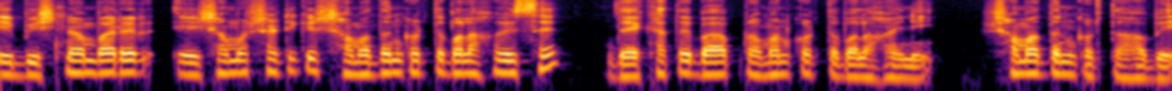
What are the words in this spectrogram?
এই বিশ নম্বরের এই সমস্যাটিকে সমাধান করতে বলা হয়েছে, দেখাতে বা প্রমাণ করতে বলা হয়নি। সমাধান করতে হবে।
